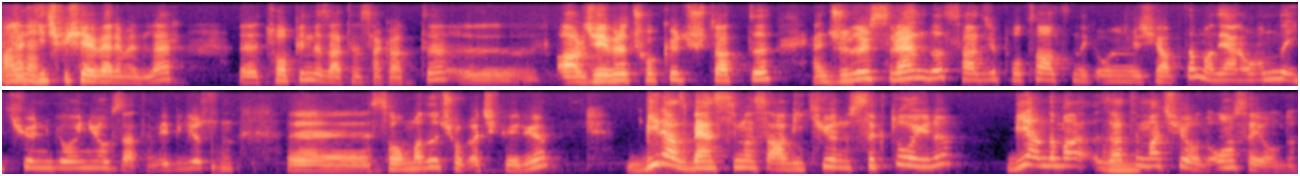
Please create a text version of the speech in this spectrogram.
Aynen. Yani hiçbir şey veremediler. E, Topin de zaten sakattı. E, RJ çok kötü şut attı. Yani Julius Randle sadece pota altındaki oyunu şey yaptı ama yani onun da iki yönlü bir oyunu yok zaten. Ve biliyorsun e, savunmada da çok açık veriyor. Biraz Ben Simmons abi iki yönlü sıktı oyunu. Bir anda ma- zaten hmm. maç şey oldu. 10 sayı oldu.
